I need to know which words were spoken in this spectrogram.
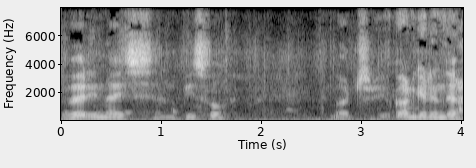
very nice and peaceful, but you can't get in there.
